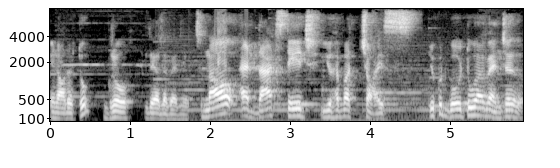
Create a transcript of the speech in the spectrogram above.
in order to grow their revenue so now at that stage you have a choice you could go to a venture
